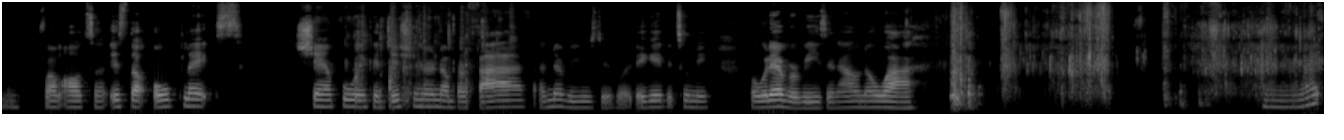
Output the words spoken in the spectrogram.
mm, from Ulta. It's the Olaplex shampoo and conditioner number five. I've never used it, but they gave it to me for whatever reason. I don't know why. Alright.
